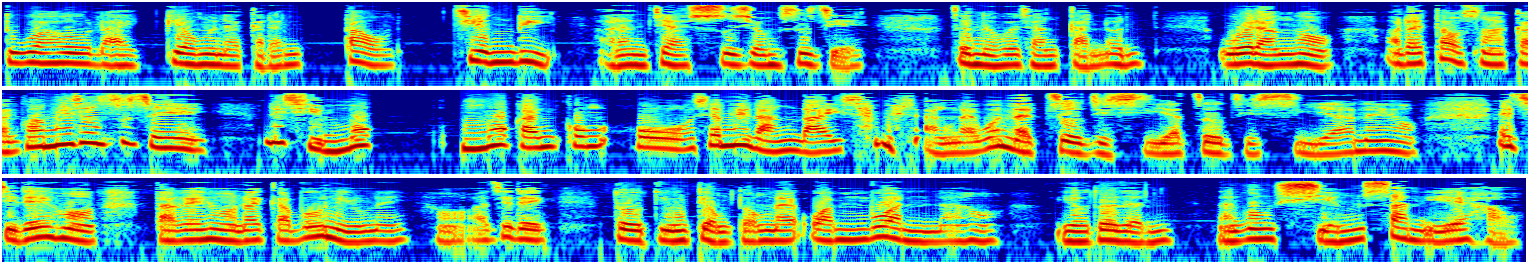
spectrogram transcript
拄啊好来叫来甲咱道整理啊，咱这师兄师姐真的非常感恩。有个人吼啊，来道三讲，讲没生师姐，你是莫。毋好敢讲哦，虾米人来，虾米人来，阮来做一事啊，做一事啊，呢吼，迄一个吼，逐个吼来甲母娘呢，吼啊，即个道场共同来圆满啦吼。有的人人讲行善也好，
